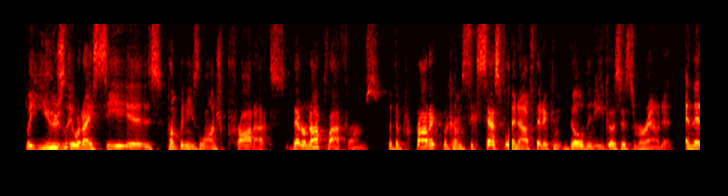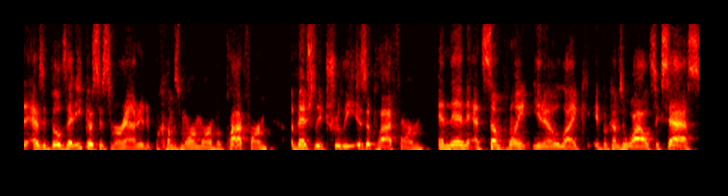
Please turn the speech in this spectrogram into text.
but usually what I see is companies launch products that are not platforms, but the product becomes successful enough that it can build an ecosystem around it. And then as it builds that ecosystem around it, it becomes more and more of a platform. Eventually, it truly is a platform. And then at some point, you know, like it becomes a wild success.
